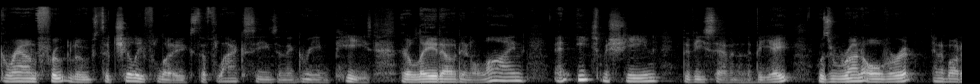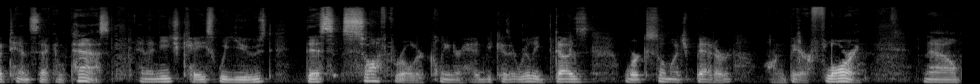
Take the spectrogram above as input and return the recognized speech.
ground Froot Loops, the chili flakes, the flax seeds, and the green peas. They're laid out in a line, and each machine, the V7 and the V8, was run over it in about a 10 second pass. And in each case we used this soft roller cleaner head because it really does work so much better on bare flooring. Now,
